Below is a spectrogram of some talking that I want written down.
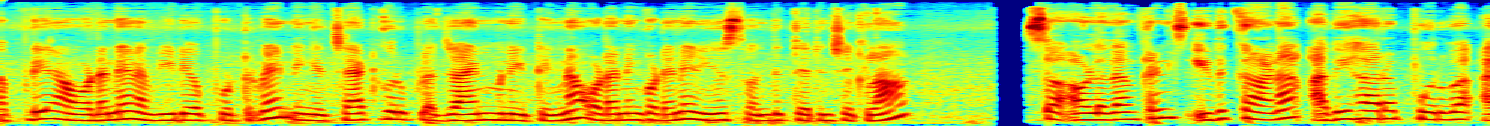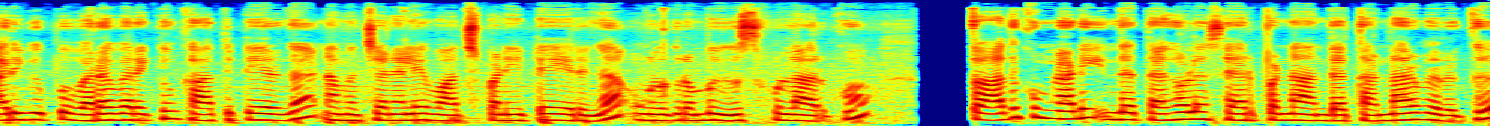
அப்படியே நான் உடனே நான் வீடியோ போட்டுருவேன். நீங்கள் சேட் குரூப்பில் ஜாயின் பண்ணிட்டீங்கன்னா உடனே உடனே நியூஸ் வந்து தெரிஞ்சுக்கலாம். ஸோ அவ்வளோதான் ஃப்ரெண்ட்ஸ் இதுக்கான அதிகாரப்பூர்வ அறிவிப்பு வர வரைக்கும் காத்துட்டே இருங்க. நம்ம சேனலே வாட்ச் பண்ணிகிட்டே இருங்க. உங்களுக்கு ரொம்ப யூஸ்ஃபுல்லாக இருக்கும். ஸோ அதுக்கு முன்னாடி இந்த தகவலை ஷேர் பண்ண அந்த தன்னார்வருக்கு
